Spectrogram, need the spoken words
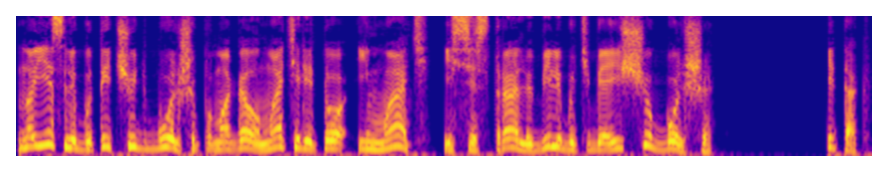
Но если бы ты чуть больше помогал матери, то и мать, и сестра любили бы тебя еще больше. Итак,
